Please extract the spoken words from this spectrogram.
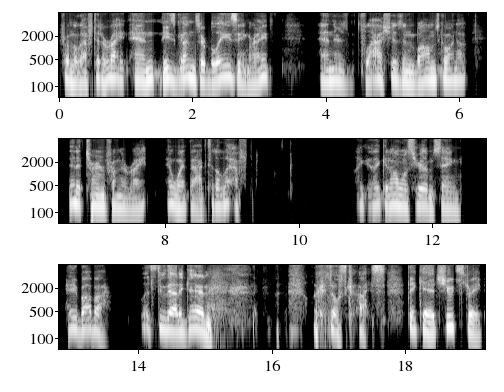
from the left to the right, and these guns are blazing, right? and there's flashes and bombs going up. Then it turned from the right and went back to the left. I, I can almost hear them saying, Hey, Baba, let's do that again. Look at those guys. They can't shoot straight.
